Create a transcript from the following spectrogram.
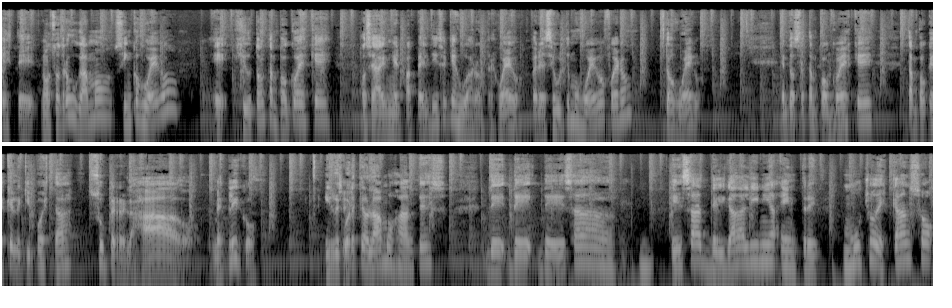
Este, nosotros jugamos cinco juegos. Eh, Houston tampoco es que, o sea, en el papel dice que jugaron tres juegos, pero ese último juego fueron dos juegos. Entonces tampoco es que, tampoco es que el equipo está súper relajado. ¿Me explico? Y recuerda Sí. que hablábamos antes de, de- de esa, esa delgada línea entre mucho descanso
